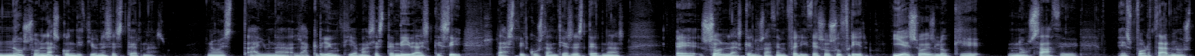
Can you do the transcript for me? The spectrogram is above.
no son las condiciones externas. No es, hay una, la creencia más extendida es que sí, las circunstancias externas eh, son las que nos hacen felices o sufrir. Y eso es lo que nos hace esforzarnos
